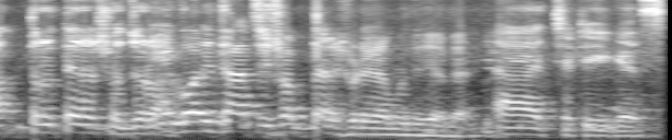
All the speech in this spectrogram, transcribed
মাত্র তেরোশো জোড়া। ঘরে যাচ্ছে সব তেরোশো টাকার মধ্যে যাবে। আচ্ছা ঠিক আছে।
